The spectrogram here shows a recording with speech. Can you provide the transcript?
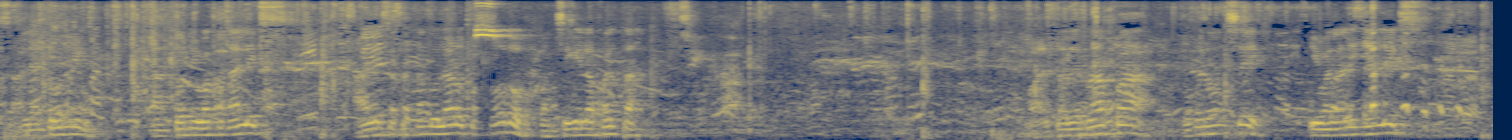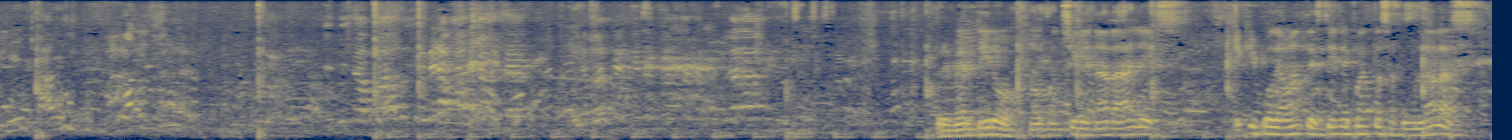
Sale Antonio. Antonio va con Alex. Alex atacando el aro con todo. Consigue la falta. Falta de Rafa. Número 11. Y va la línea Alex. Primer tiro, no consigue nada Alex. Equipo de amantes tiene faltas acumuladas.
